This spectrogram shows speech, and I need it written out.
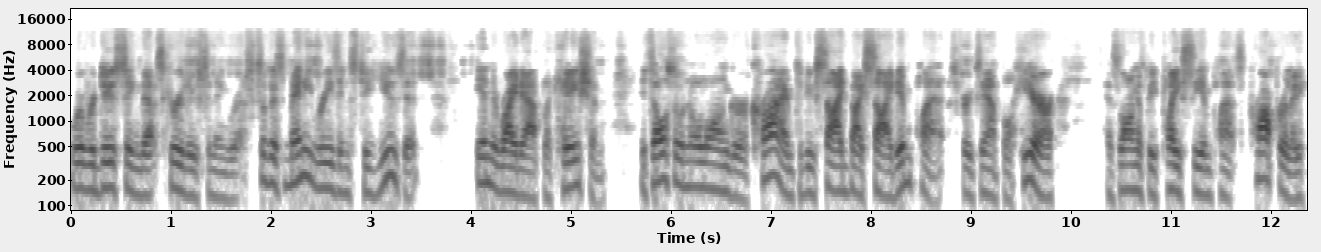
we're reducing that screw loosening risk. So there's many reasons to use it in the right application. It's also no longer a crime to do side-by-side -side implants. For example, here, as long as we place the implants properly,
